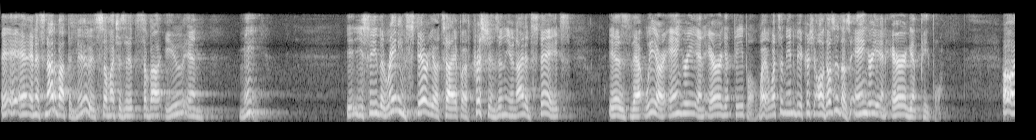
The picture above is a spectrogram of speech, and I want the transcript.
And it's not about the news so much as it's about you and me. You see, the reigning stereotype of Christians in the United States is that we are angry and arrogant people. What's it mean to be a Christian? Oh, those are those angry and arrogant people. Oh,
